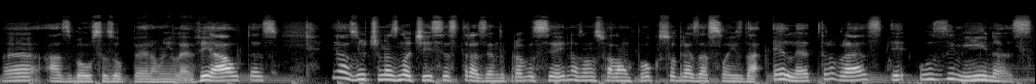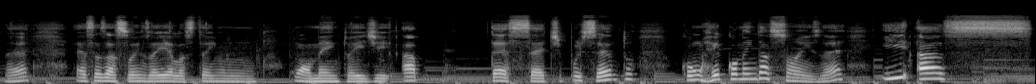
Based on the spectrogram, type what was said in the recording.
né? as bolsas operam em leve altas e as últimas notícias trazendo para você nós vamos falar um pouco sobre as ações da Eletrobras e Uzi Minas, né? Essas ações aí elas têm um, um aumento aí de até 7% com recomendações, né? E as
